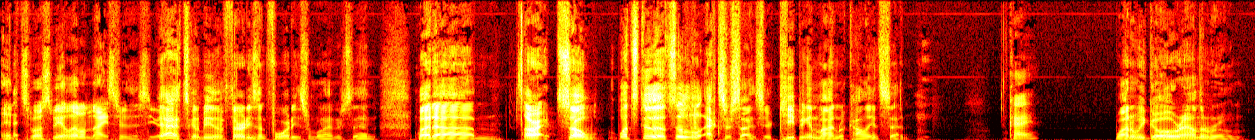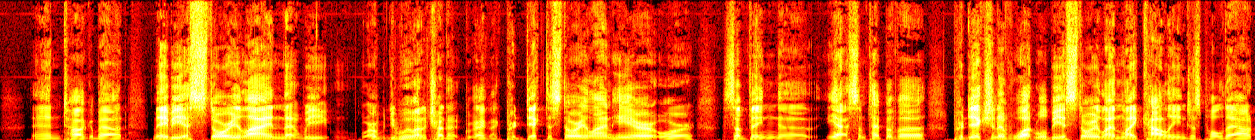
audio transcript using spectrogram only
And it's supposed to be a little nicer this year. Yeah, it's going to be in the 30s and 40s, from what I understand. But um, all right, so let's do let's do a little exercise here, keeping in mind what Colleen said. Okay. Why don't we go around the room and talk about maybe a storyline that we or do we want to try to like, like predict a storyline here or something? Uh, yeah, some type of a prediction of what will be a storyline like Colleen just pulled out,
